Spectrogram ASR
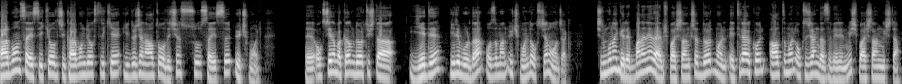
Karbon sayısı 2 olduğu için karbondioksit 2, hidrojen 6 olduğu için su sayısı 3 mol. Ee, oksijene bakalım 4 3 daha 7. Biri burada. O zaman 3 mol de oksijen olacak. Şimdi buna göre bana ne vermiş başlangıçta? 4 mol etil alkol, 6 mol oksijen gazı verilmiş başlangıçta.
